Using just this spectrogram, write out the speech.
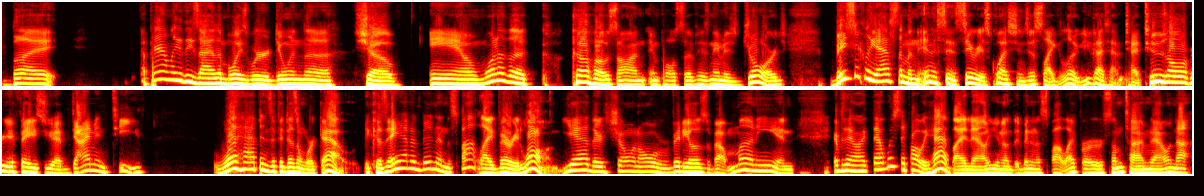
but apparently these island boys were doing the show and one of the co-hosts on impulsive his name is george basically asked them an innocent serious question just like look you guys have tattoos all over your face you have diamond teeth what happens if it doesn't work out? Because they haven't been in the spotlight very long. Yeah, they're showing all videos about money and everything like that, which they probably had by now. You know, they've been in the spotlight for some time now, not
